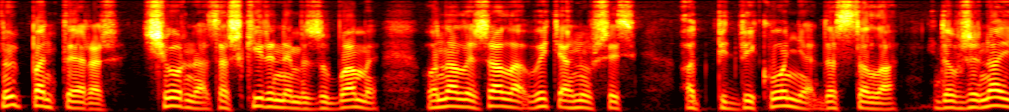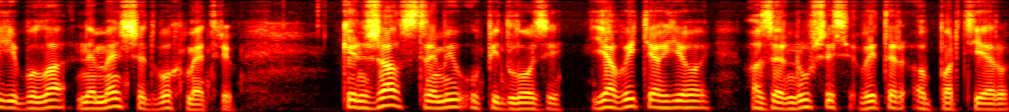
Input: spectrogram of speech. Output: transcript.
Ну й пантера ж, чорна, за шкіреними зубами, вона лежала, витягнувшись від підвіконня до стола, і довжина її була не менше двох метрів. Кинжал стримів у підлозі. Я витяг його, озирнувшись, витер об портьєру.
